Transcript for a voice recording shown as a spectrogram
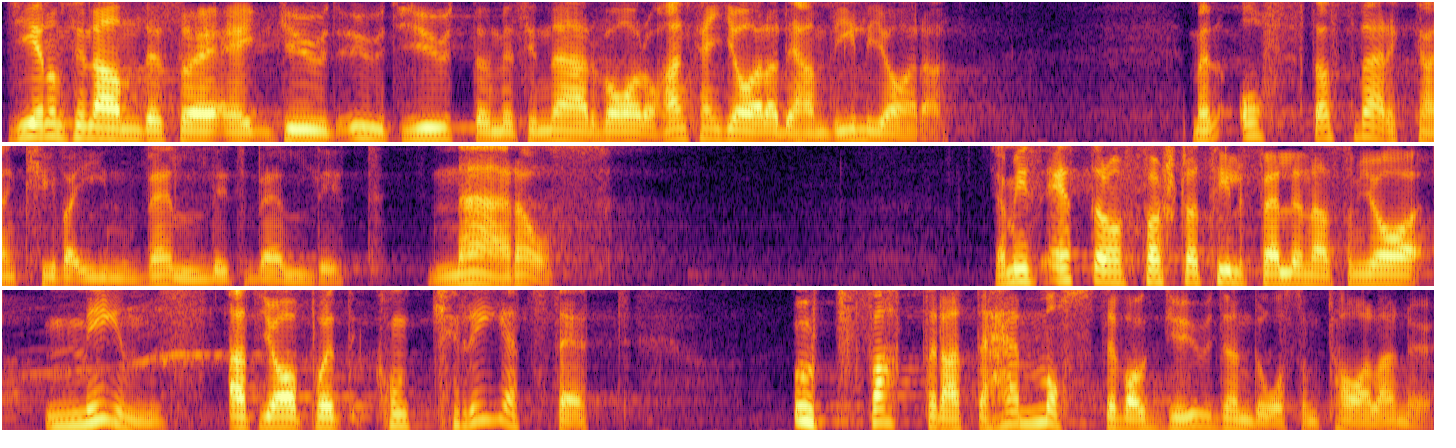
Genom sin ande så är Gud utgjuten med sin närvaro. Han kan göra det han vill göra. Men oftast verkar han kliva in väldigt, väldigt nära oss. Jag minns ett av de första tillfällena som jag minns att jag på ett konkret sätt uppfattade att det här måste vara Gud ändå som talar nu.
